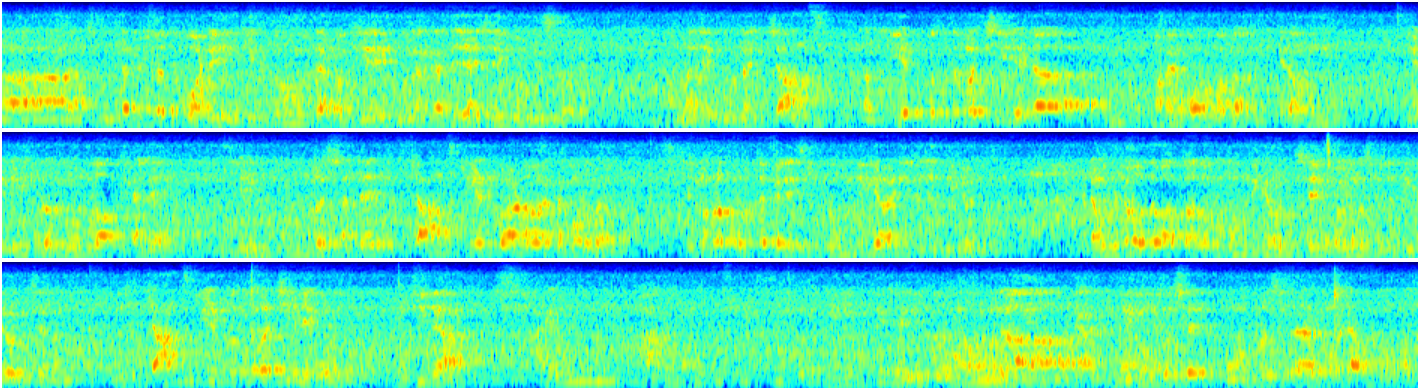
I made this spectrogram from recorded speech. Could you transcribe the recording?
আহ, চিন্তার বিষয় তো বটেই কিন্তু দেখো যে গোলের কাছে যায় সেই গোল মিস করে। আমরা যে গোলের চান্স ক্রিয়েট করতে পারছি এটা মানে বড় কথা। এরকম যে টিমগুলো লো ব্লক খেলে সেই টিমগুলোর সাথে চান্স ক্রিয়েট করাটাও একটা বড় ব্যাপার। সেগুলো আমরা করতে পেরেছি প্রথম দিকে হয়নি শেষের দিকে হচ্ছে। এটা উল্টো হতে পারতো হয়তো প্রথম দিকে হচ্ছে হলো শেষের দিকে হচ্ছে না। কিন্তু চান্স ক্রিয়েট করতে পারছি এটাই বড় কথা মনোতোষের মনোতোষ কোনো যেমন কত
